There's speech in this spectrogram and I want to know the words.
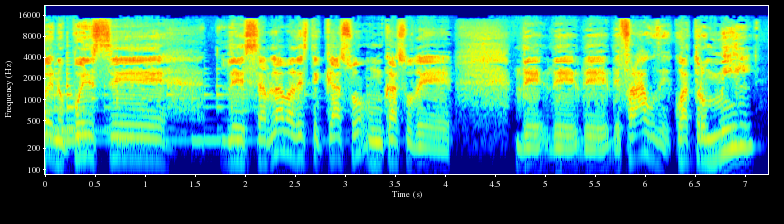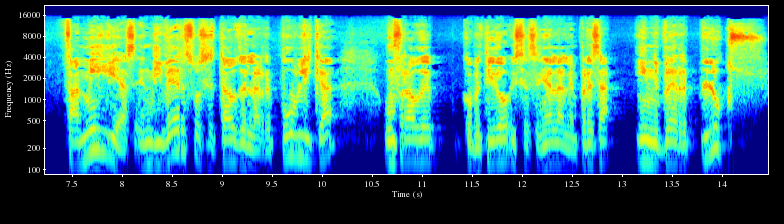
Bueno, pues eh, les hablaba de este caso, un caso de, de, fraude. Cuatro mil familias en diversos estados de la República, un fraude cometido y se señala a la empresa Inverplux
